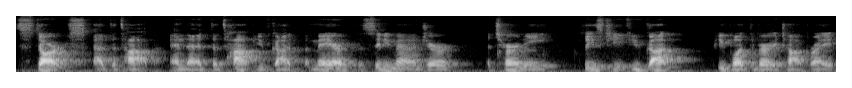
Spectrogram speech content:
starts at the top. And at the top, you've got the mayor, the city manager, attorney, police chief. You've got people at the very top, right?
